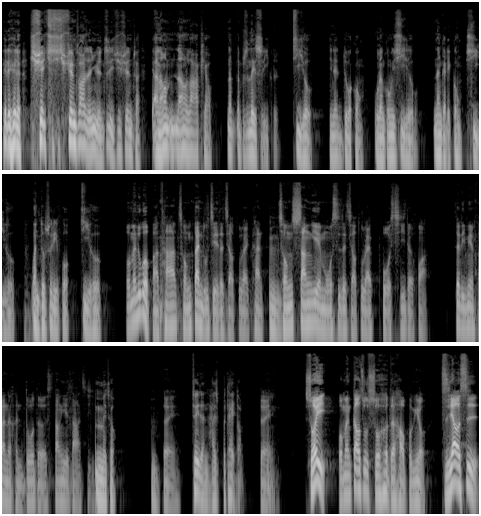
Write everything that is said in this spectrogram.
那个那个宣宣发人员，自己去宣传啊，然后然后拉票，那那不是累死一个人？戏后今天对我讲，有人讲戏后，咱跟你讲戏后，万都顺利过戏后，我们如果把它从单独姐的角度来看，嗯，从商业模式的角度来剖析的话，这里面犯了很多的商业大忌。嗯没错，对。虽然还是不太懂，对，所以我们告诉所有的好朋友，只要是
